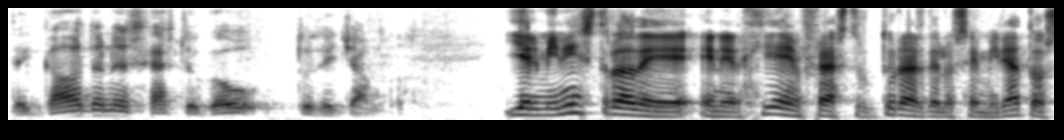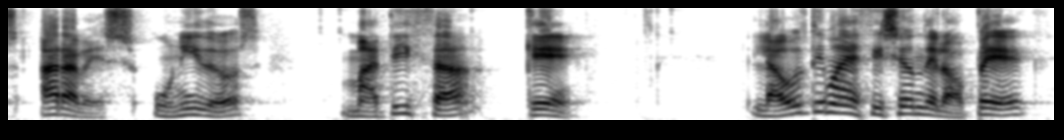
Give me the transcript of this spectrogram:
The gardeners has to go to the jungle. Y el ministro de Energía e Infraestructuras de los Emiratos Árabes Unidos matiza que la última decisión de la OPEC,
